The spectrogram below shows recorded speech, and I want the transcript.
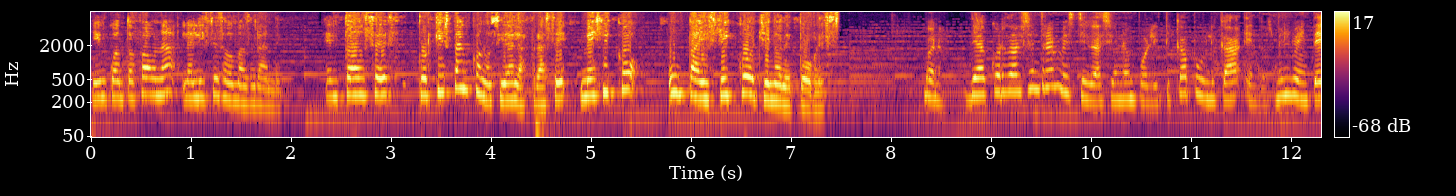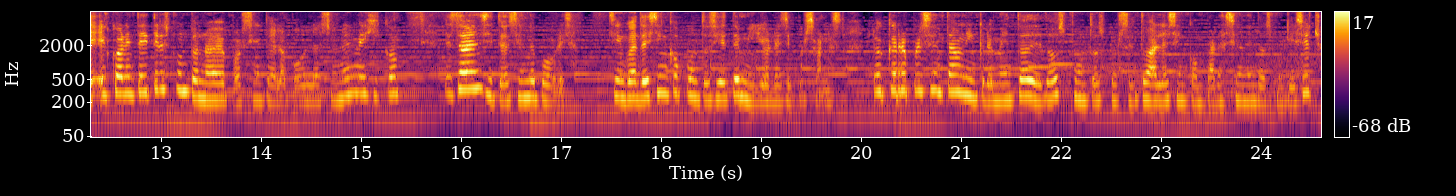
Y en cuanto a fauna, la lista es aún más grande. Entonces, ¿por qué es tan conocida la frase México, un país rico lleno de pobres? Bueno, de acuerdo al Centro de Investigación en Política Pública, en 2020 el 43.9% de la población en México estaba en situación de pobreza, 55.7 millones de personas, lo que representa un incremento de 2 puntos porcentuales en comparación en 2018,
